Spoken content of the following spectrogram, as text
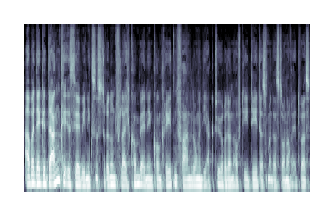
Aber der Gedanke ist ja wenigstens drin und vielleicht kommen wir in den konkreten Verhandlungen die Akteure dann auf die Idee, dass man das doch noch etwas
